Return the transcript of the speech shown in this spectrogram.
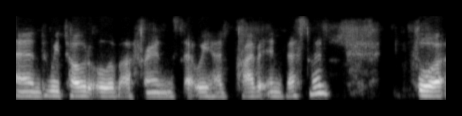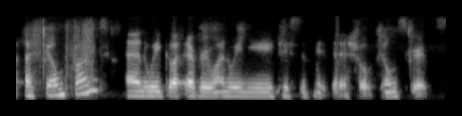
And we told all of our friends that we had private investment for a film fund and we got everyone we knew to submit their short film scripts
